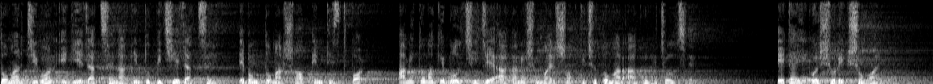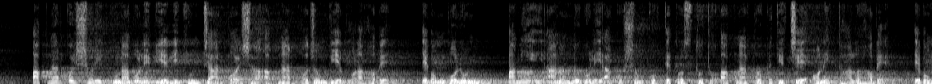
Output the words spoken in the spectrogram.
তোমার জীবন এগিয়ে যাচ্ছে না, কিন্তু পিছিয়ে যাচ্ছে, এবং তোমার সব এন্টিস্ট পট আমি তোমাকে বলছি যে আগামী সময়ে সবকিছু তোমার আগ্রহে চলছে। এটাই ঐশ্বরিক সময়। আপনার ঐশ্বরিক গুণাবলী দিয়ে লিখুন চার পয়সা, আপনার হজম দিয়ে ভরা হবে। এবং বলুন, আমি এই আনন্দগুলি আকর্ষণ করতে প্রস্তুত আপনার প্রকৃতির চেয়ে অনেক ভালো হবে এবং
